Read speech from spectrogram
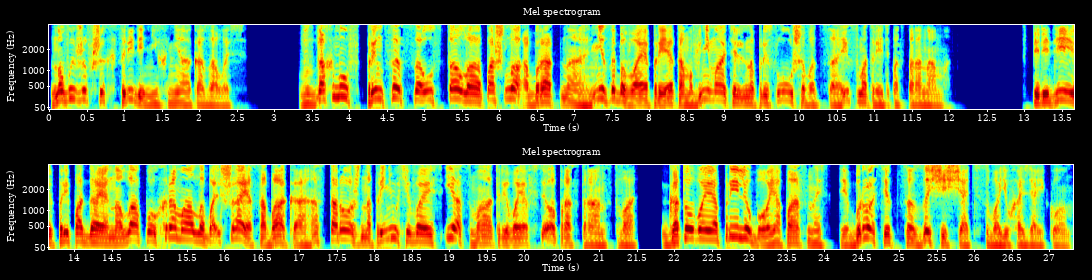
но выживших среди них не оказалось. Вздохнув, принцесса устала пошла обратно, не забывая при этом внимательно прислушиваться и смотреть по сторонам. Впереди, припадая на лапу, хромала большая собака, осторожно принюхиваясь и осматривая все пространство, готовая при любой опасности броситься защищать свою хозяйку.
